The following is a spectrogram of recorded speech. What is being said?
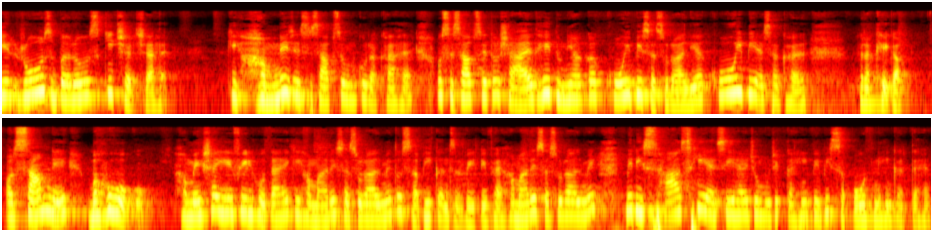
ये रोज़ बरोज़ की चर्चा है कि हमने जिस हिसाब से उनको रखा है, उस हिसाब से तो शायद ही दुनिया का कोई भी ससुराल या कोई भी ऐसा घर रखेगा। और सामने बहुओं को हमेशा ये फील होता है कि हमारे ससुराल में तो सभी कंजर्वेटिव है। हमारे ससुराल में मेरी सास ही ऐसी है जो मुझे कहीं पे भी सपोर्ट नहीं करते हैं।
